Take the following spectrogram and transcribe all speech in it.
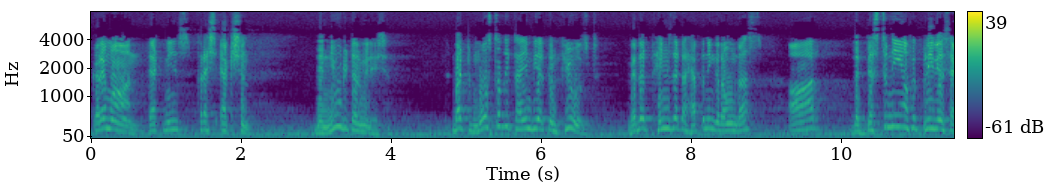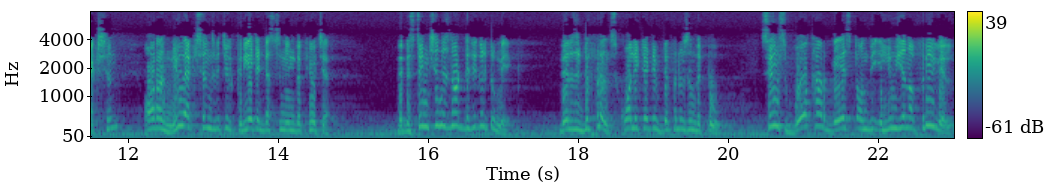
kriyaman. That means fresh action, the new determination. But most of the time we are confused whether things that are happening around us are the destiny of a previous action or are new actions which will create a destiny in the future. The distinction is not difficult to make. There is a difference, qualitative difference in the two. Since both are based on the illusion of free will,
